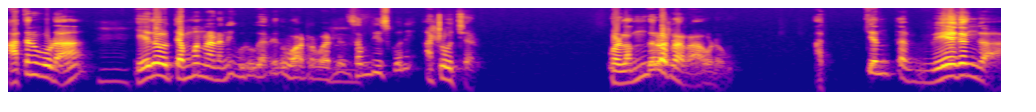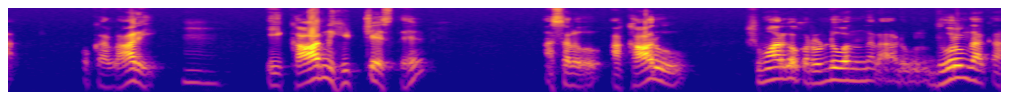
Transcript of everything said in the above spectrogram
అతను కూడా ఉమ్, ఏదో తెమ్మన్నాడని గురువుగారు ఏదో వాటర్ బాటిల్ ఏదో సమ్ తీసుకొని అట్లా వచ్చారు. వాళ్ళందరూ అట్లా రావడం అత్యంత వేగంగా ఒక లారీ ఈ కార్ని హిట్ చేస్తే అసలు ఆ కారు సుమారుగా ఒక రెండు వందల అడుగులు దూరం దాకా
